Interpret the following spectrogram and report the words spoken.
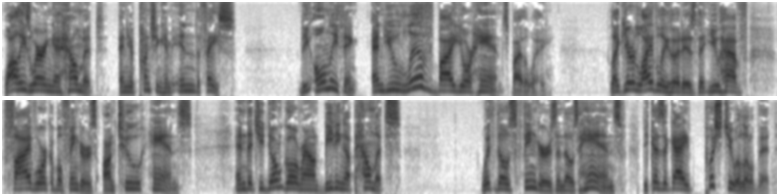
while he's wearing a helmet and you're punching him in the face. The only thing, and you live by your hands, by the way. Like your livelihood is that you have five workable fingers on two hands and that you don't go around beating up helmets with those fingers and those hands because the guy pushed you a little bit.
